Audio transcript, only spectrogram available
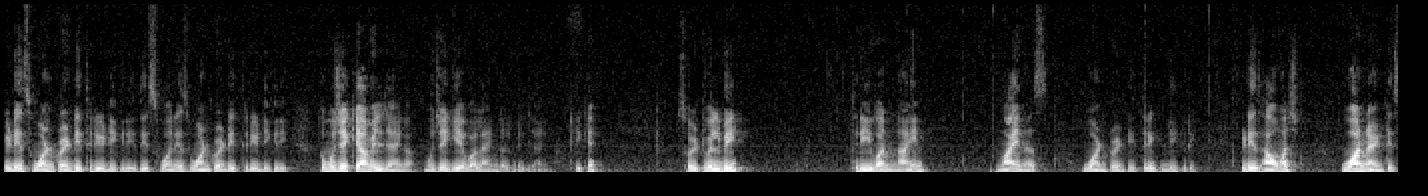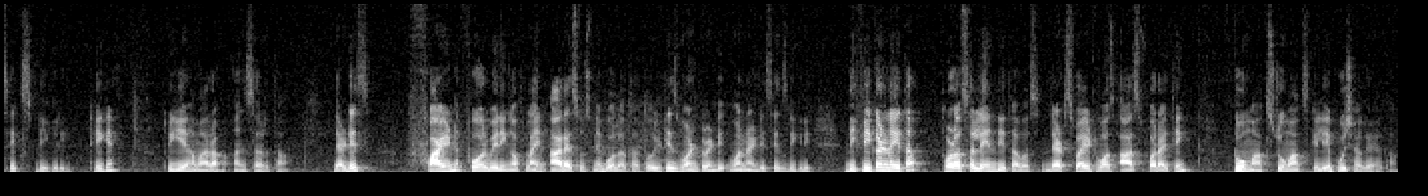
It is 123 degree this one is 123 degree तो मुझे क्या मिल जाएगा? मुझे ये वाला एंगल मिल जाएगा, ठीक है? So it will be 319 minus 123 degree it is how much 196 degree ठीक है? तो ये हमारा आंसर था। That is find fore bearing of line R S उसने बोला था। तो इट इज़ 120 196 डिग्री डिफ़िकल्ट नहीं था, थोड़ा सा लेंदी था बस। That's why it was ask for I think two marks two marks के लिए पूछा गया था।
